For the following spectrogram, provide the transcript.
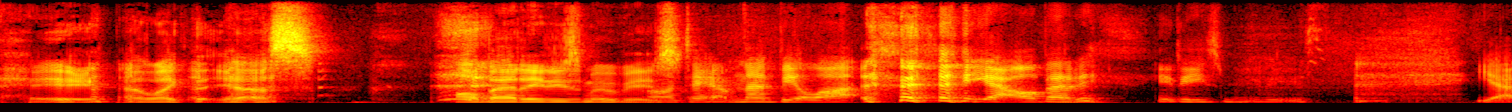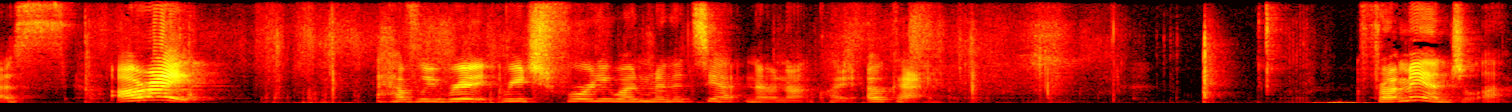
hey, I like that. Yes. All bad 80s movies. Oh damn, that'd be a lot. yeah, all bad '80s movies. Yes. All right. Have we re- reached 41 minutes yet? No, not quite. Okay. From Angela.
